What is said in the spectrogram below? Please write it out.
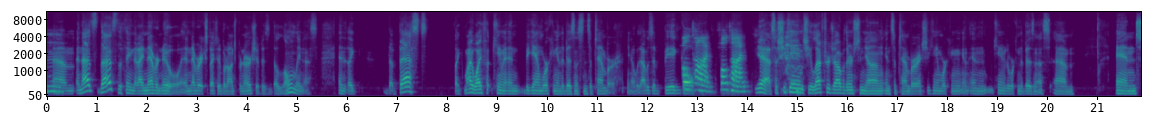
Mm. Um, and that's that's the thing that I never knew and never expected about entrepreneurship is the loneliness. And like the best, like my wife came in and began working in the business in September. You know, that was a big full time, full time. Yeah. So she came, she left her job with Ernst and Young in September and she came working and, and came to work in the business. Um, and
